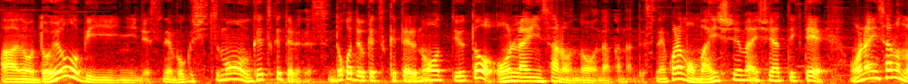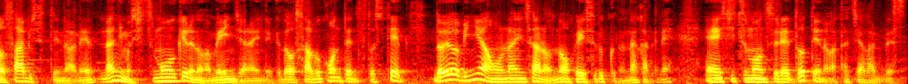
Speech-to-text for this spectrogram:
あの、土曜日にですね、僕質問を受け付けてるんです。どこで受け付けてるのっていうと、オンラインサロンの中なんですね。これはもう毎週毎週やっていて、オンラインサロンのサービスっていうのはね、何も質問を受けるのがメインじゃないんだけど、サブコンテンツとして、土曜日にはオンラインサロンサロンの Facebook の中でね、えー、質問スレッドっていうのが立ち上がるんです。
